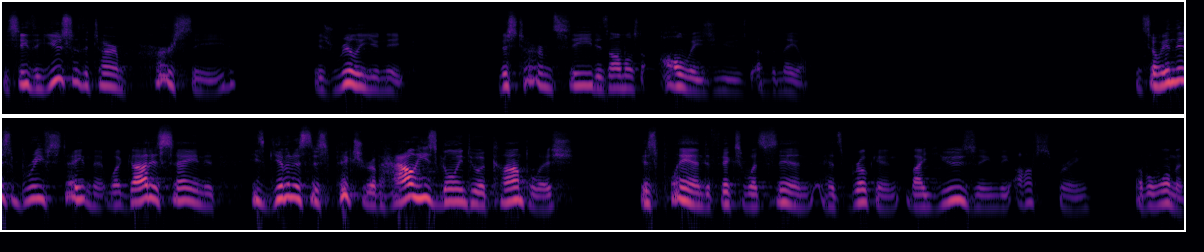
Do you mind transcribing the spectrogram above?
You see, the use of the term her seed is really unique. This term seed is almost always used of the male. And so, in this brief statement, what God is saying is He's given us this picture of how He's going to accomplish His plan to fix what sin has broken by using the offspring of a woman.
